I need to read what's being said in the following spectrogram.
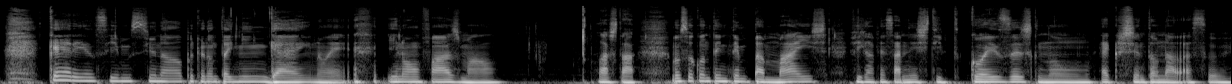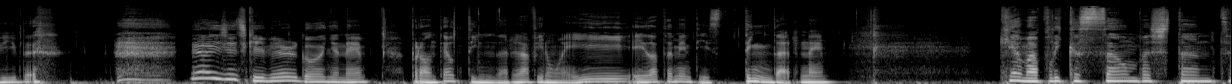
carência emocional, porque eu não tenho ninguém, não é? E não faz mal. Lá está. Uma pessoa quando tem tempo a mais fica a pensar neste tipo de coisas que não acrescentam nada à sua vida. Ai, gente, que vergonha, né? Pronto, é o Tinder. Já viram aí? É exatamente isso. Tinder, né? Que é uma aplicação bastante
